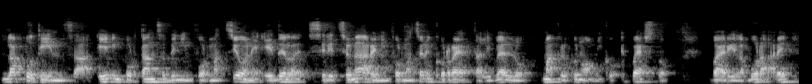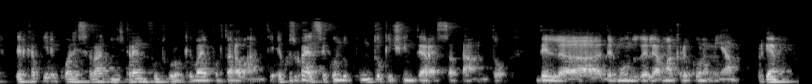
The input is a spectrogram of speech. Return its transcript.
la potenza e l'importanza dell'informazione e del selezionare l'informazione corretta a livello macroeconomico, e questo vai a rielaborare per capire quale sarà il trend futuro che vai a portare avanti. E questo qua è il secondo punto che ci interessa tanto del, del mondo della macroeconomia, perché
